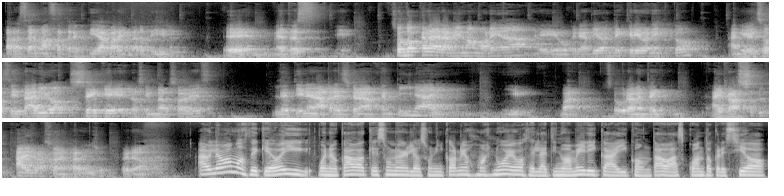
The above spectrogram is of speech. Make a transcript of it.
para ser más atractiva para invertir. Eh, entonces, son dos caras de la misma moneda. operativamente creo en esto. A nivel societario, sé que los inversores le tienen aprehensión a Argentina y, bueno, seguramente hay, hay razones para ello, pero Hablábamos de que hoy, bueno, Cava, que es uno de los unicornios más nuevos de Latinoamérica y contabas cuánto creció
